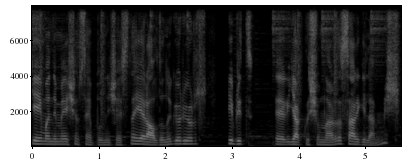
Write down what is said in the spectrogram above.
game animation sample'ın içerisinde yer aldığını görüyoruz. Hibrit e, yaklaşımlarda sergilenmiş.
